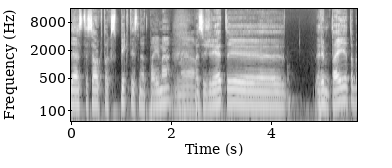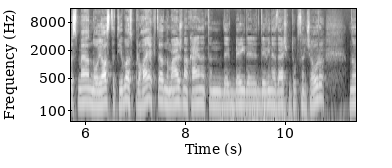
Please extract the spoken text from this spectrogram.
nes tiesiog toks piktis net paėmė. Pasižiūrėti, rimtai, ta prasme, naujos statybos projektą numažino kainą ten beveik de- 90 tūkstančių eurų. Nu,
